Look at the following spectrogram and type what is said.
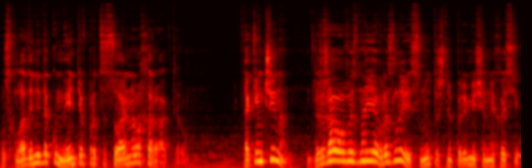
у складенні документів процесуального характеру. Таким чином, держава визнає вразливість внутрішньопереміщених осіб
